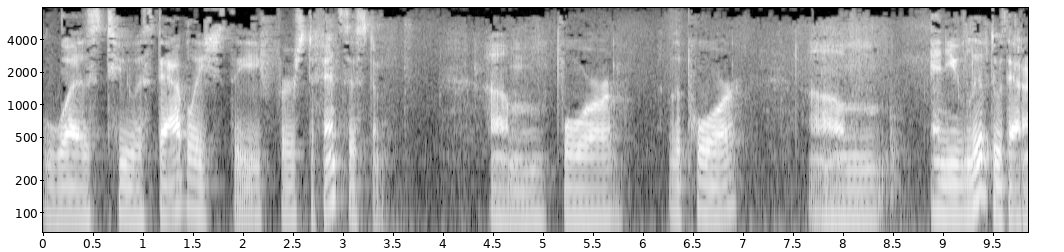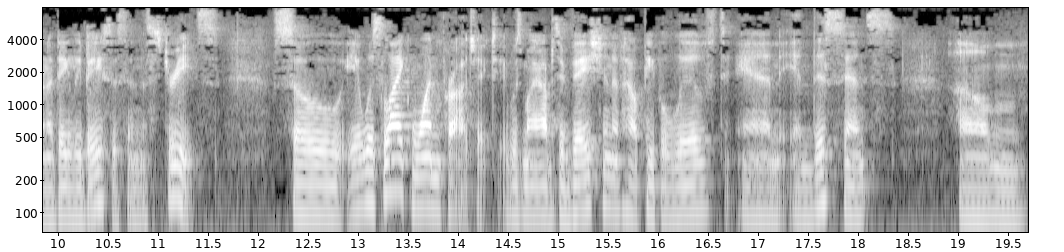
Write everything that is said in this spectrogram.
was to establish the first defense system um, for the poor, um, and you lived with that on a daily basis in the streets. So it was like one project. It was my observation of how people lived, and in this sense, um,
